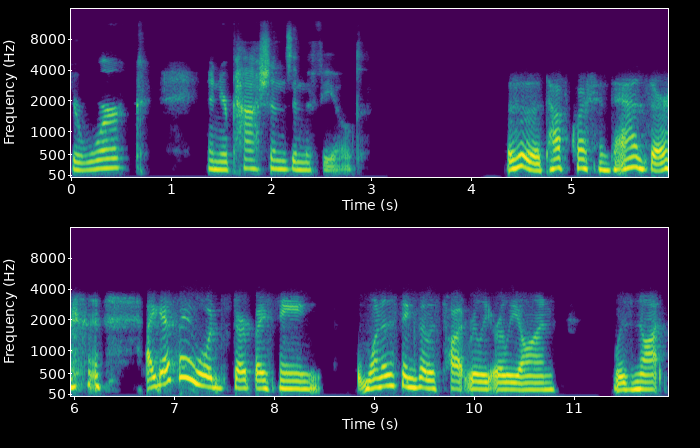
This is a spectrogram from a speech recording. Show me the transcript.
your work, and your passions in the field. This is a tough question to answer. I guess I would start by saying one of the things I was taught really early on was not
